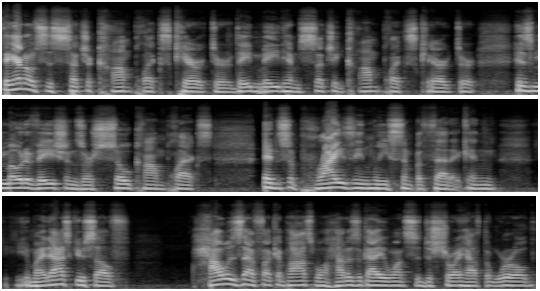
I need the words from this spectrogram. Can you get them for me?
Thanos is such a complex character. They made him such a complex character. His motivations are so complex and surprisingly sympathetic. And you might ask yourself, how is that fucking possible? How does a guy who wants to destroy half the world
